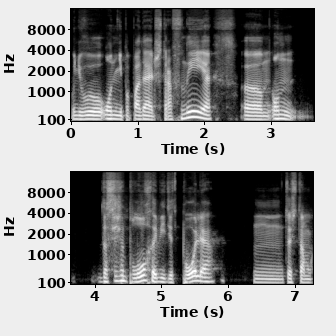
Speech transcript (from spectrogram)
у него он не попадает в штрафные, э, он достаточно плохо видит поле, то есть там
